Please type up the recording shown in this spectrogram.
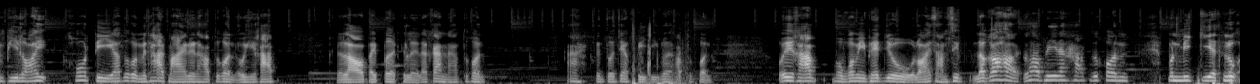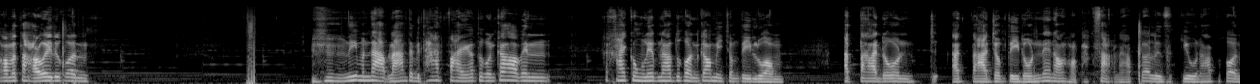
ำพีร้อยโคตรดีครับทุกคนไม่ธาตุไม้เลยนะครับ ทุกคนโอเคครับเดี๋ยวเราไปเปิดกันเลยแล้วกันนะครับ ทุกคนอะเป็นตัวแจกฟรีจริงด้วยครับ ทุกคน อ้ยครับ ผมก็มีเพชรอยู่ร้อยสามสิบแล้วก็รอบนี้นะครับ ทุกคนมันมีเกียร์ทะลุอมตะเว้ยทุกคน นี่มันดาบน้ำแต่เป็นธาตุไฟครับ ทุกคนก็เป็นคล้ายๆกงเล็บนะครับ ทุกคนก็มีโจมตีรวม อัตราโดน อัตราโจมตีโดนแน่นอนของทักษะนะครับ ก็หรือสกิลนะครับ ทุกคน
